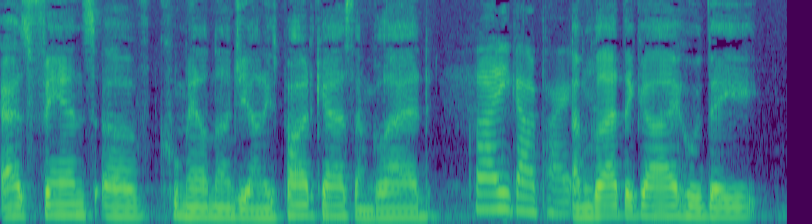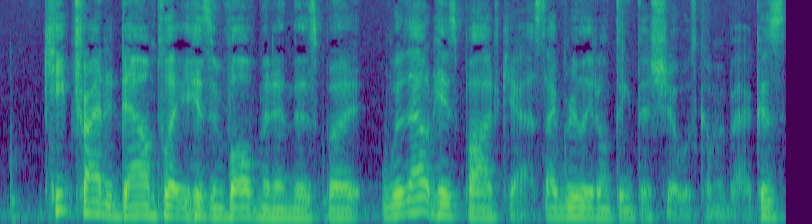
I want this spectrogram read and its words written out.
as fans of Kumail Nanjiani's podcast, I'm glad. Glad he got a part. I'm glad the guy who they keep trying to downplay his involvement in this, but without his podcast, I really don't think this show was coming back because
